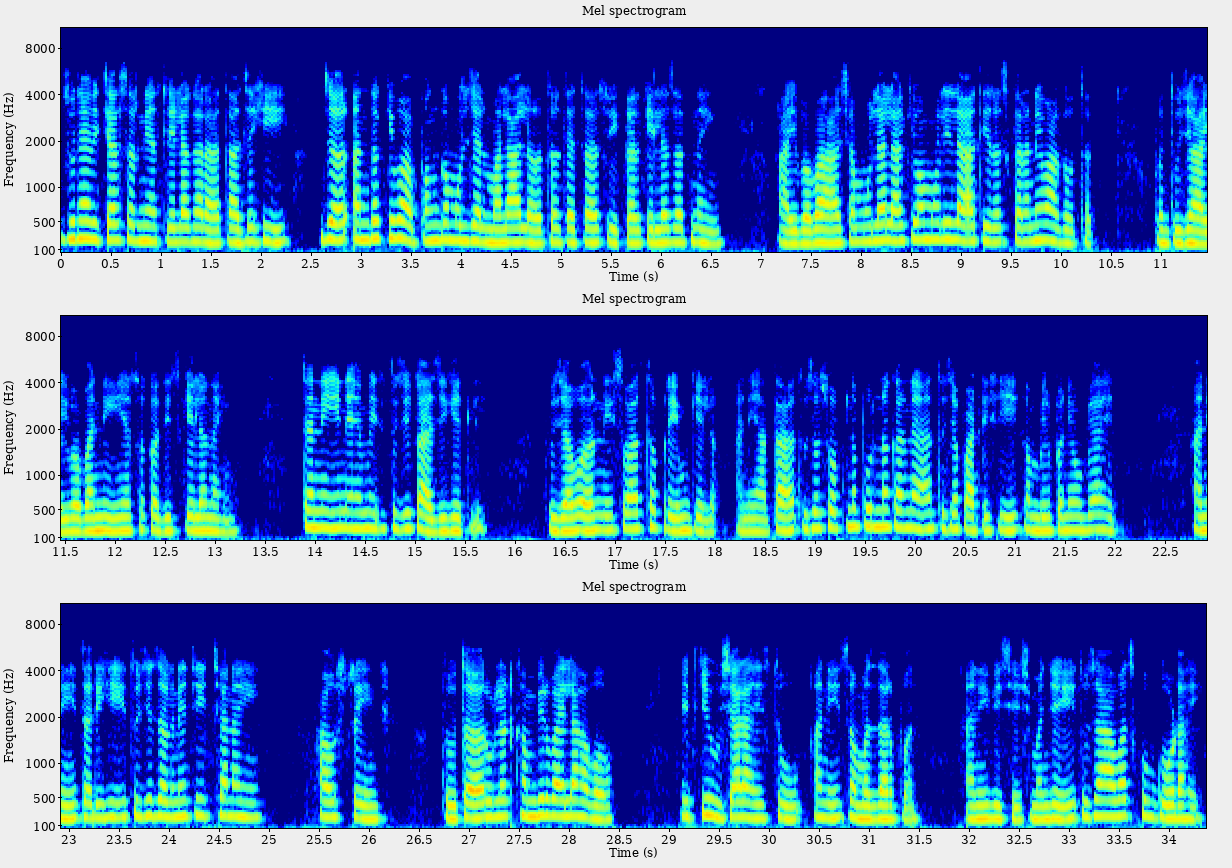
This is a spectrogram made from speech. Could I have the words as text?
जुन्या विचारसरणी असलेल्या घरात आजही जर अंध किंवा अपंग मूल जन्माला आलं तर त्याचा स्वीकार केला जात नाही. आईबाबा अशा मुलाला किंवा मुलीला तिरस्काराने वागवतात पण तुझ्या आईबाबांनी असं कधीच केलं नाही. त्यांनी नेहमीच तुझी काळजी घेतली. तुझ्यावर निस्वार्थ प्रेम केलं आणि आता तुझं स्वप्न पूर्ण करण्यात तुझ्या पाठीशी खंबीरपणे उभे आहेत. आणि तरीही तुझी जगण्याची इच्छा नाही. हाऊ स्ट्रेंज तू तर उलट खंबीर व्हायला हवं. इतकी हुशार आहेस तू आणि समजदार पण. आणि विशेष म्हणजे तुझा आवाज खूप गोड आहे.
